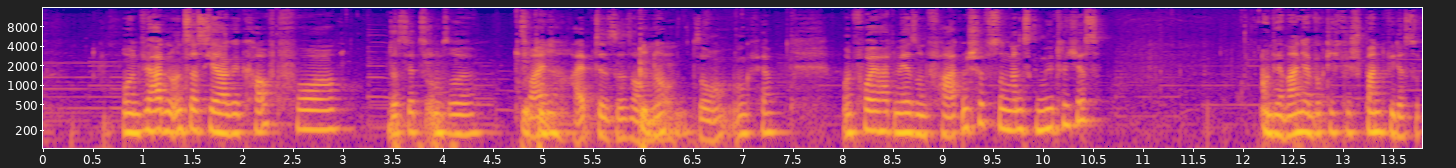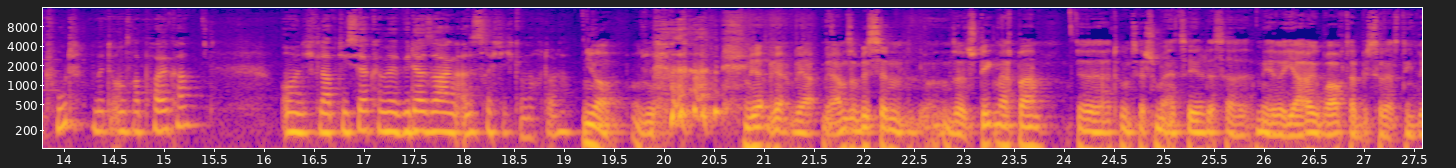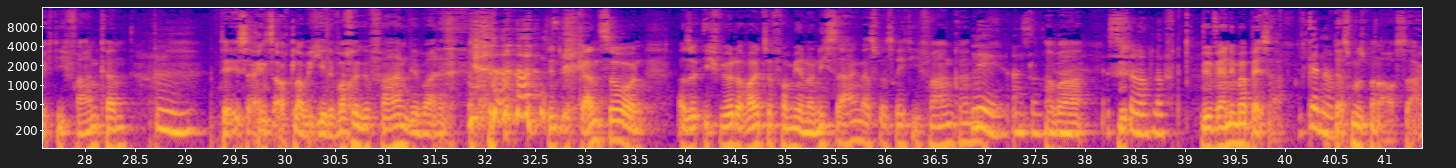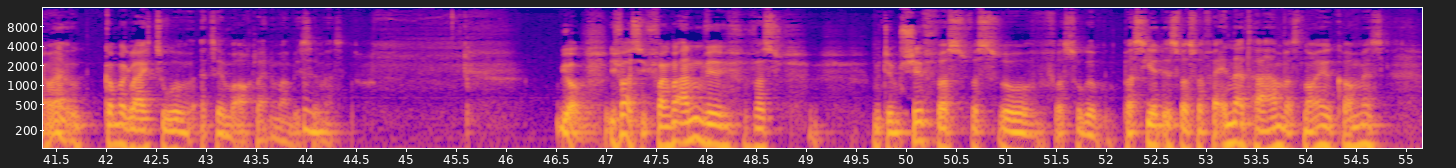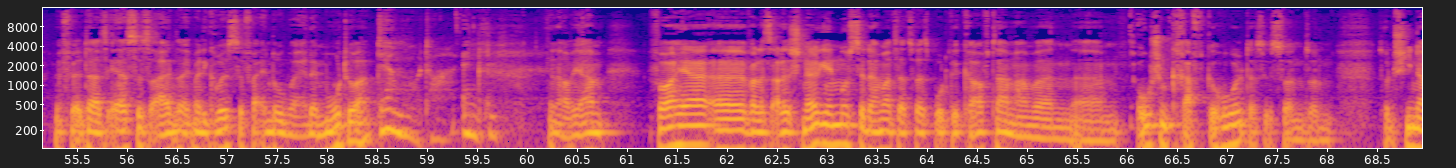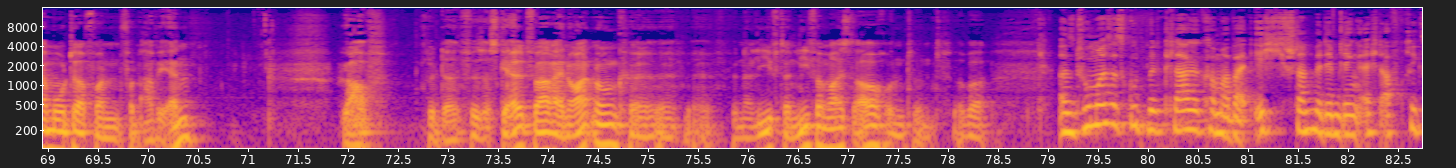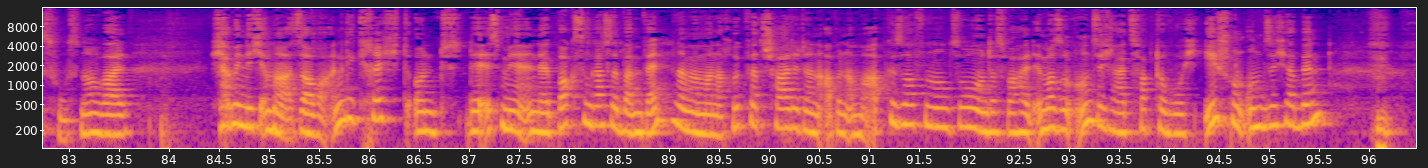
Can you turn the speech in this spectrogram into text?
Und wir hatten uns das ja gekauft vor, das ist jetzt unsere Dritte- zweieinhalbte Saison, Genau. ne? So ungefähr. Und vorher hatten wir so ein Fahrtenschiff, so ein ganz gemütliches. Und wir waren ja wirklich gespannt, wie das so tut mit unserer Polka. Und ich glaube, dieses Jahr können wir wieder sagen, alles richtig gemacht, oder? Ja, also wir, wir, wir, wir haben so ein bisschen, unser Stegnachbar äh, hat uns ja schon mal erzählt, dass er mehrere Jahre gebraucht hat, bis er das Ding richtig fahren kann. Der ist eigentlich auch, glaube ich, jede Woche gefahren. Wir beide sind nicht ganz so. Und also ich würde heute von mir noch nicht sagen, dass wir es richtig fahren können. Nee, also Aber ja, ist schon noch Luft. Wir werden immer besser. Genau. Das muss man auch sagen. Aber kommen wir gleich zu, erzählen wir auch gleich nochmal ein bisschen was. Ja, ich weiß nicht, fangen wir an, wie, was mit dem Schiff, was, was so, was so passiert ist, was wir verändert haben, was neu gekommen ist. Mir fällt da als erstes ein, sag ich mal, die größte Veränderung war ja der Motor. Der Motor, endlich. Genau, wir haben vorher, äh, weil es alles schnell gehen musste, damals, als wir das Boot gekauft haben, haben wir einen ähm, Ocean Kraft geholt. Das ist so ein, so ein, so ein China-Motor von, von AWN. Ja, für das, für das Geld war er in Ordnung. Äh, äh, wenn er lief, dann lief er meist auch. Und, und aber Also Thomas ist gut mit klargekommen, aber ich stand mit dem Ding echt auf Kriegsfuß, ne? Weil ich habe ihn nicht immer sauber angekriegt und der ist mir in der Boxengasse beim Wenden, dann wenn man nach rückwärts schaltet, dann ab und an mal abgesoffen und so. Und das war halt immer so ein Unsicherheitsfaktor, wo ich eh schon unsicher bin.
